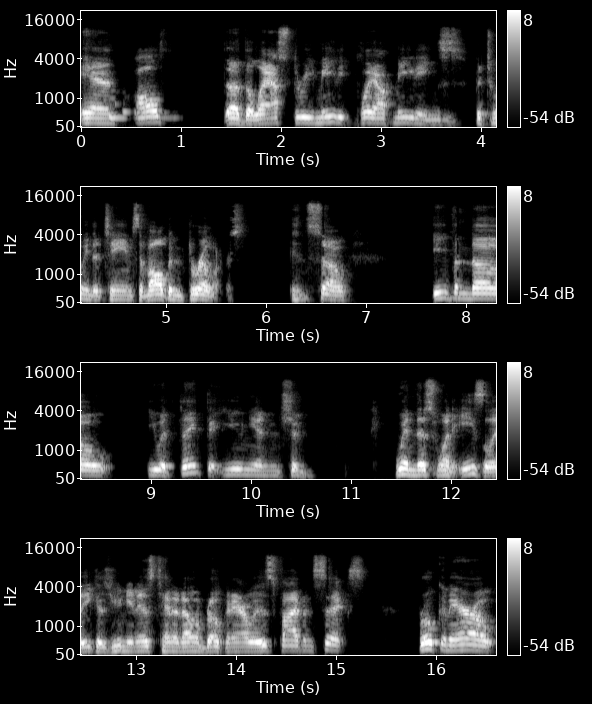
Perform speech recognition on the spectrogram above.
And all the, the last three meeting, playoff meetings between the teams have all been thrillers. And so, even though you would think that Union should win this one easily because Union is 10 and 0 and Broken Arrow is 5 and 6, Broken Arrow,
